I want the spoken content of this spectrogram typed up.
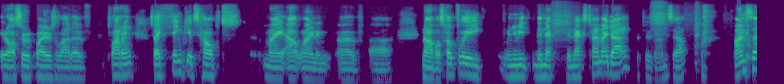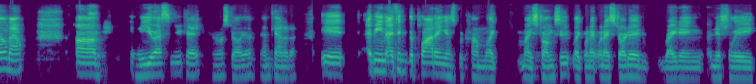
it also requires a lot of plotting. So I think it's helped my outlining of uh, novels. Hopefully, when you read the next the next time I die, which is on sale, on sale now, um, in the U.S. and U.K. and Australia and Canada. It, I mean, I think the plotting has become like my strong suit. Like when I when I started writing initially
